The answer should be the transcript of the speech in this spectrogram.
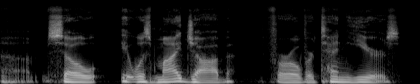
Um, so it was my job for over 10 years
